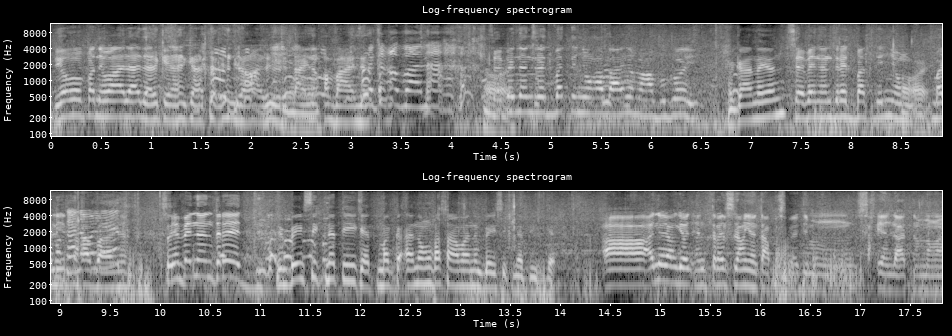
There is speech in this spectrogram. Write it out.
Di ako mapaniwala dahil kay Ann Catherine nakalimutan tayo ng kabana. Nagkakabana. 700 baht din yung kabana mga bugoy. Magkano yun? 700 baht din yung Okay. maliit na kabana. 700! Yung basic na ticket, mag anong kasama ng basic na ticket? Ah, ano lang yun, entrance lang yun tapos pwede mong sakyan lahat ng mga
